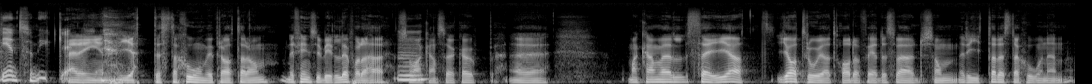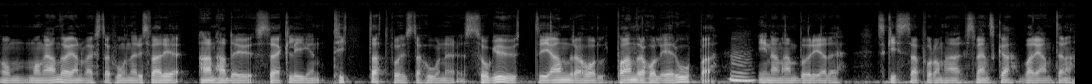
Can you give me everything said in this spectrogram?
det är inte så mycket. Det är ingen jättestation vi pratar om. Det finns ju bilder på det här mm. som man kan söka upp. Eh, man kan väl säga att jag tror ju att Adolf Edesvärd som ritade stationen och många andra järnvägsstationer i Sverige, han hade ju säkerligen tittat på hur stationer såg ut i andra håll, på andra håll i Europa mm. innan han började skissa på de här svenska varianterna.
